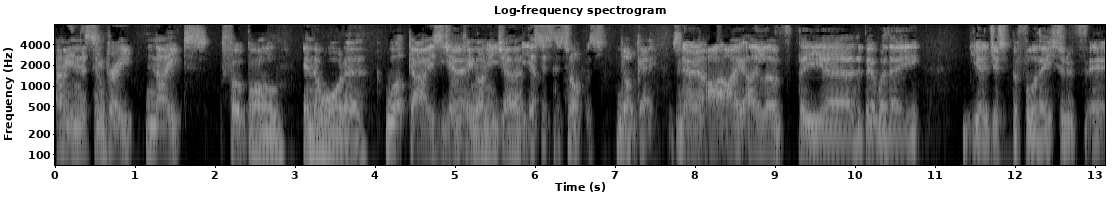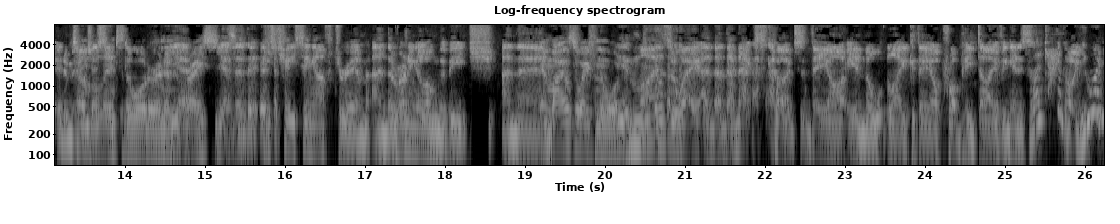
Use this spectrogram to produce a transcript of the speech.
I mean, there's some great night football in the water. What guys yeah, jumping on each other? yeah. It's just it's not it's not gay. It's No, no, I, I I love the uh, the bit where they, yeah, just before they sort of uh, it emerges. tumble into the water in an yeah, embrace. Yeah, they're, they're- he's chasing after him, and they're running along the beach, and then They're miles away from the water. Yeah, miles away, and then the next cut, they are in the like they are properly diving in. It's like, hang on, you weren't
